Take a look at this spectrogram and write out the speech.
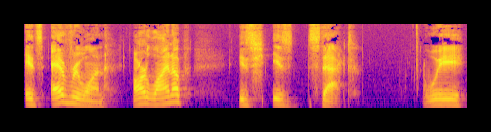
It's everyone. Our lineup is is stacked. We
